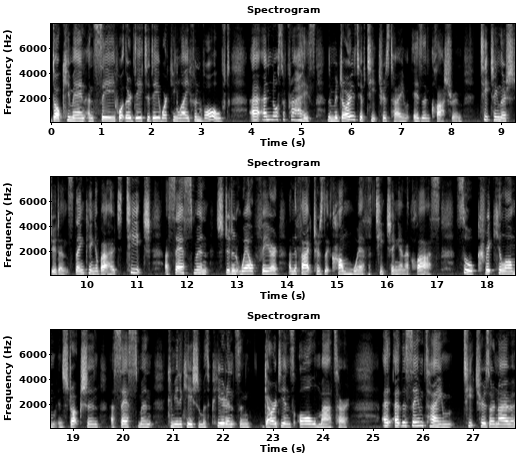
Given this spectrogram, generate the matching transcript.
document and see what their day to day working life involved. Uh, and no surprise, the majority of teachers' time is in classroom, teaching their students, thinking about how to teach, assessment, student welfare, and the factors that come with teaching in a class. So, curriculum, instruction, assessment, communication with parents and guardians all matter. At, at the same time, teachers are now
